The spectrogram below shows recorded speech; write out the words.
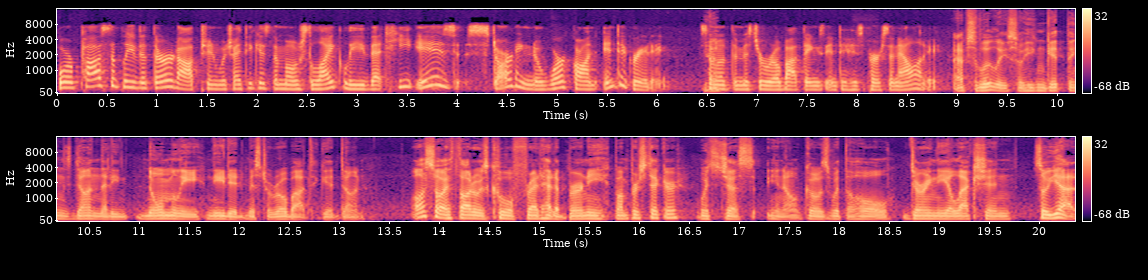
Or possibly the third option, which I think is the most likely, that he is starting to work on integrating some Yeah. of the Mr. Robot things into his personality. Absolutely, so he can get things done that he normally needed Mr. Robot to get done. Also, I thought it was cool. Fred had a Bernie bumper sticker, which just, you know, goes with the whole during the election. So, yeah,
